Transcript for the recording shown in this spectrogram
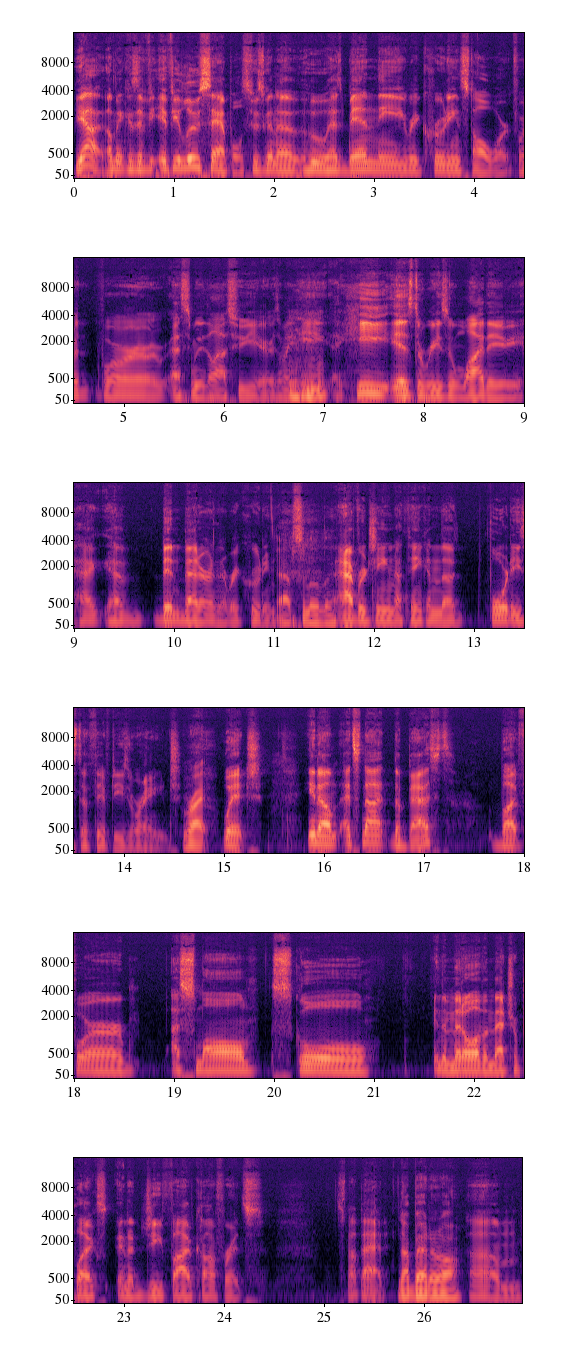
Yeah, I mean, because if, if you lose samples, who's gonna who has been the recruiting stalwart for for SMU the last few years? I mean, Mm-hmm. he he is the reason why they ha- have been better in their recruiting, Absolutely. averaging I think in the 40s to 50s range. Right. Which, you know, it's not the best, but for a small school in the middle of a metroplex in a G5 conference, it's not bad. Not bad at all. Um,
